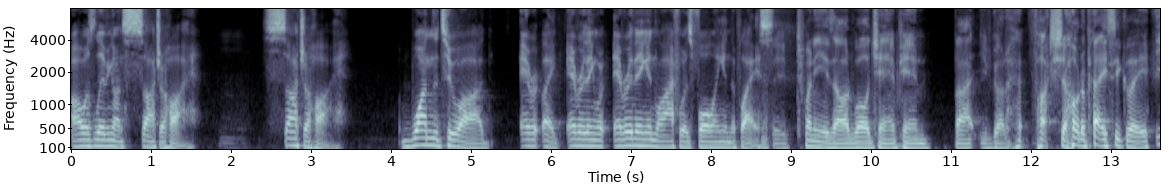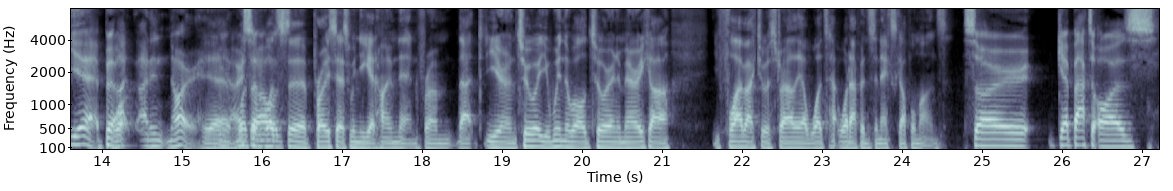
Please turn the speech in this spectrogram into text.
I was living on such a high, such a high. Won the tour, every, like everything, everything in life was falling into place. 20 years old, world champion, but you've got a fucked shoulder basically. Yeah, but I, I didn't know. Yeah. you know? what's so the, what's was, the process when you get home then from that year on tour? You win the world tour in America, you fly back to Australia. What's what happens the next couple months? So get back to Oz,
